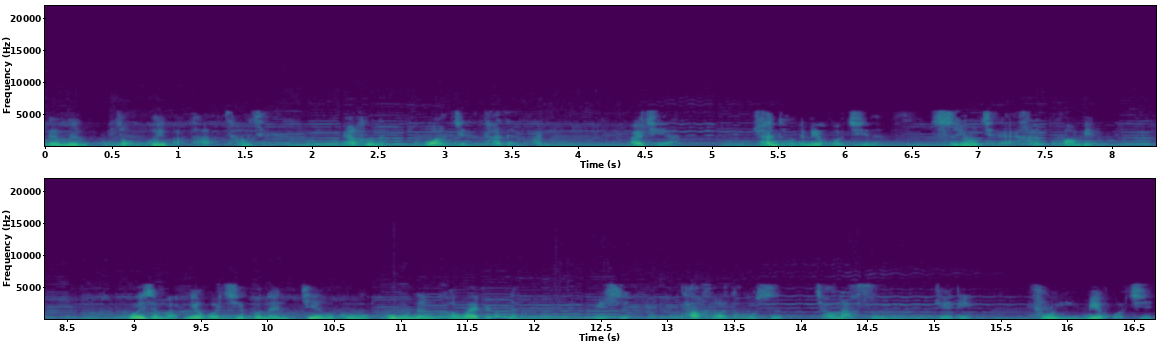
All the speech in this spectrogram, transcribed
人们总会把它藏起来，然后呢忘记了它在哪里。而且啊，传统的灭火器呢使用起来很不方便。为什么灭火器不能兼顾功能和外表呢？于是，他和同事乔纳斯决定赋予灭火器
